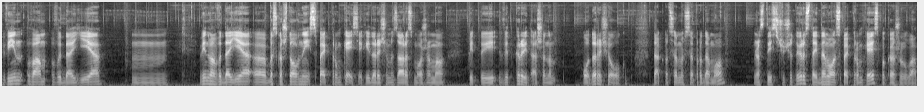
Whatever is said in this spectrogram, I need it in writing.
він вам видає. м, він вам видає е, безкоштовний спектрум кейс, який, до речі, ми зараз можемо піти відкрити. А що нам. О, до речі, окуп. Так, оце ми все продамо. Раз нас 1400. Йдемо спектрум кейс, покажу вам.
